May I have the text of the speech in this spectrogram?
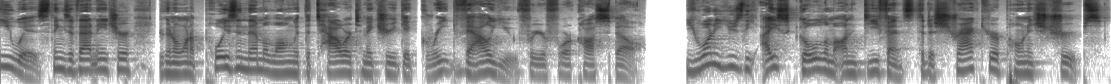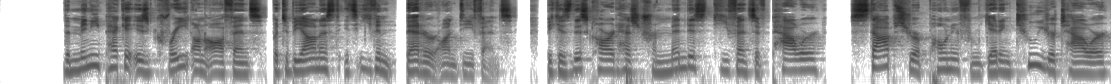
ewiz, things of that nature, you're going to want to poison them along with the tower to make sure you get great value for your four cost spell. You want to use the ice golem on defense to distract your opponent's troops. The mini P.E.K.K.A is great on offense, but to be honest, it's even better on defense because this card has tremendous defensive power, stops your opponent from getting to your tower,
